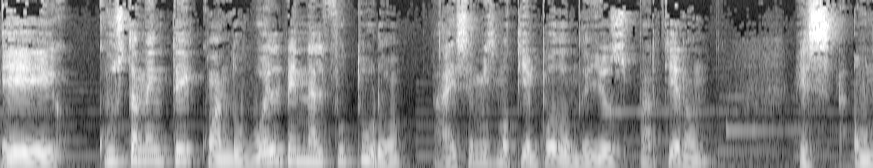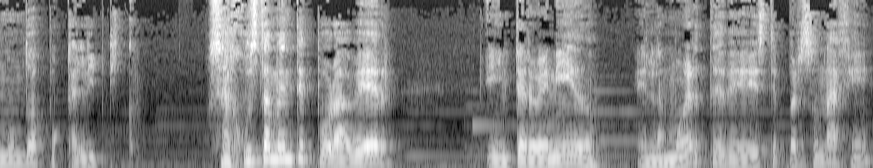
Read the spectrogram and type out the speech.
eh, justamente cuando vuelven al futuro, a ese mismo tiempo donde ellos partieron, es un mundo apocalíptico. O sea, justamente por haber intervenido en la muerte de este personaje,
